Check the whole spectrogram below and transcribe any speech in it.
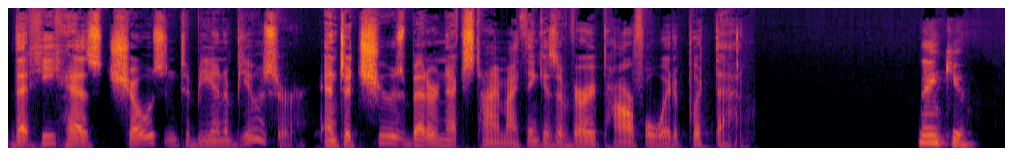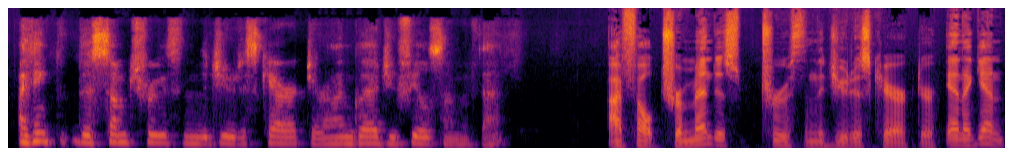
that he has chosen to be an abuser. And to choose better next time, I think is a very powerful way to put that. Thank you. I think there's some truth in the Judas character, and I'm glad you feel some of that. I felt tremendous truth in the Judas character. And again,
